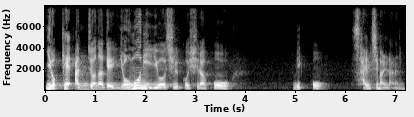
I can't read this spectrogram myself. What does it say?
이렇게 안전하게 영원히 이어질 것이라고 믿고 살지 말라는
